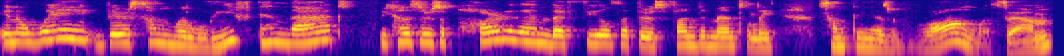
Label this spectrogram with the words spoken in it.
in a way there's some relief in that because there's a part of them that feels that there's fundamentally something is wrong with them.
